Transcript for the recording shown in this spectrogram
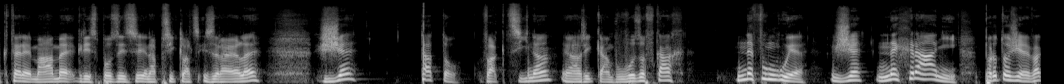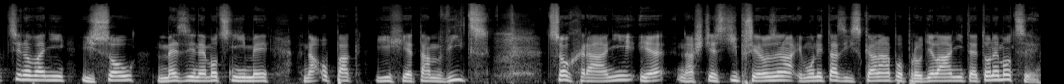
které máme k dispozici například z Izraele, že tato vakcína, já říkám v uvozovkách, nefunguje že nechrání, protože vakcinovaní jsou mezi nemocnými, naopak jich je tam víc. Co chrání, je naštěstí přirozená imunita získaná po prodělání této nemoci,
